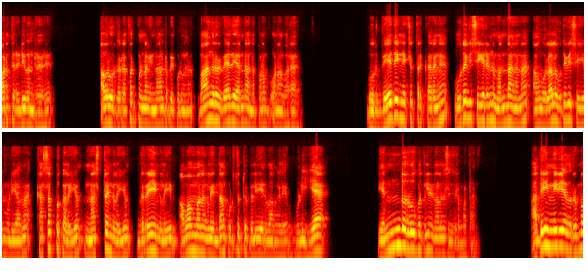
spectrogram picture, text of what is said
பணத்தை ரெடி பண்ணுறாரு அவர் ஒருத்தர் ரெஃபர் பண்ணாங்க இந்நாள்கிட்ட போய் கொடுங்க வாங்குற ஒரு வேதையாக இருந்தால் அந்த பணம் போனால் வராது. ஒரு வேதை நட்சத்திரக்காரங்க உதவி செய்யறேன்னு வந்தாங்கன்னா அவங்களால உதவி செய்ய முடியாம கசப்புகளையும் நஷ்டங்களையும் விரயங்களையும் அவமானங்களையும் தான் கொடுத்துட்டு வெளியேறுவாங்களே ஒழிய எந்த ரூபத்திலையும் நல்லது செஞ்சிட மாட்டாங்க. அதே மீறி அவர் ரொம்ப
